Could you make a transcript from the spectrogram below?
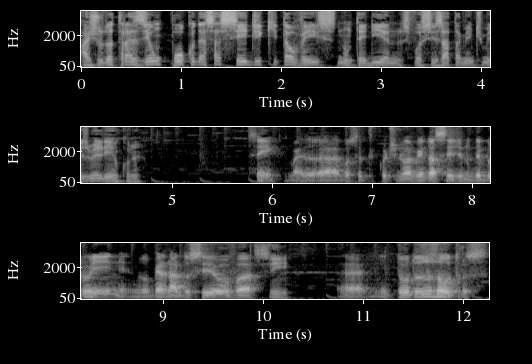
ajuda a trazer um pouco dessa sede que talvez não teria se fosse exatamente o mesmo elenco, né? Sim, mas uh, você continua vendo a sede no De Bruyne, no Bernardo Silva, Sim. Uh, em todos os outros.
